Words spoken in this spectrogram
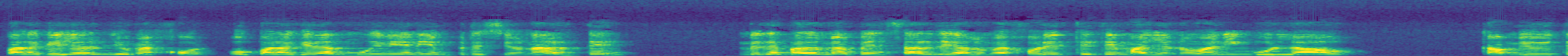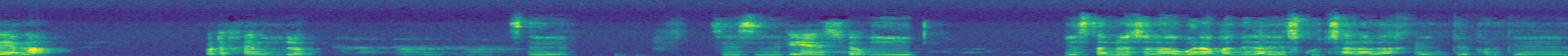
para que ya yo mejor? O para quedar muy bien y impresionarte, en vez de pararme a pensar de a lo mejor este tema ya no va a ningún lado, cambio de tema, por ejemplo. Sí, sí, sí. Pienso. Y, esta no es una buena manera de escuchar a la gente, porque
